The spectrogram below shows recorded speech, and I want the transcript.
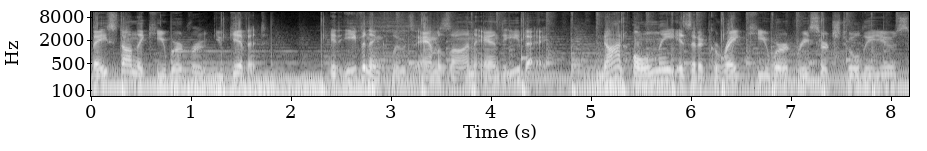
based on the keyword root you give it. It even includes Amazon and eBay. Not only is it a great keyword research tool to use,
